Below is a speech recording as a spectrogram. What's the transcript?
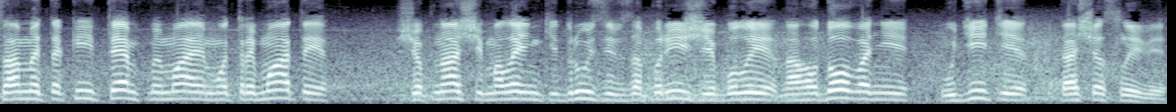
Саме такий темп ми маємо тримати, щоб наші маленькі друзі в Запоріжжі були нагодовані, удіті та щасливі.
